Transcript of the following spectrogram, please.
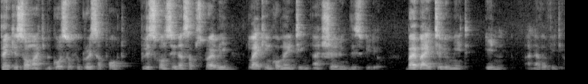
thank you so much because of your great support. Please consider subscribing, liking, commenting, and sharing this video. Bye bye till you meet in another video.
